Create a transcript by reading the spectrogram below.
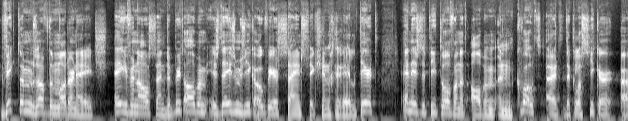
Victims of the Modern Age. Evenals zijn debuutalbum is deze muziek ook weer science fiction gerelateerd... en is de titel van het album een quote uit de klassieker uh,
